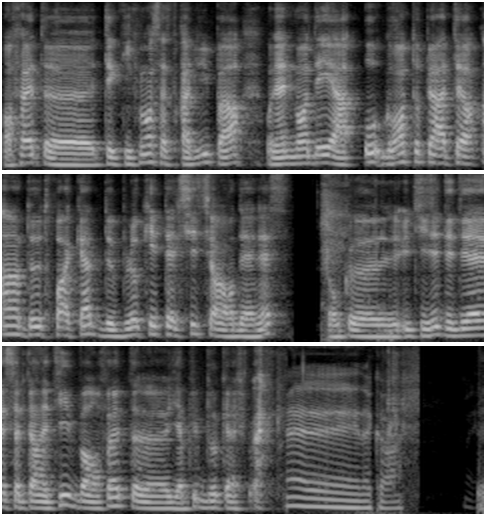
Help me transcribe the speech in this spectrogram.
En fait, euh, techniquement, ça se traduit par on a demandé à au grand opérateur 1, 2, 3, 4 de bloquer tel site sur leur DNS. Donc, euh, utiliser des DNS alternatifs, bah, en fait, il n'y a plus de blocage. Quoi. Ouais, d'accord. Bah,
